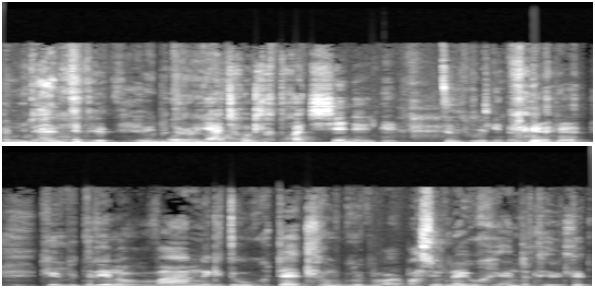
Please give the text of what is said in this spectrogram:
харин тэгээд энийг бид Бүр яаж хувилах тухай жишээ байна. Зөвлөж гэдэг. Тэгэхээр бид нар энэ ван гэдэг үгтэй адилхан үгнүүд бас ер нь аюух амьдралд хэрэглээд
